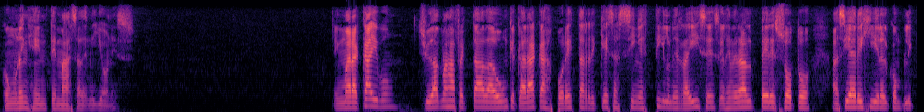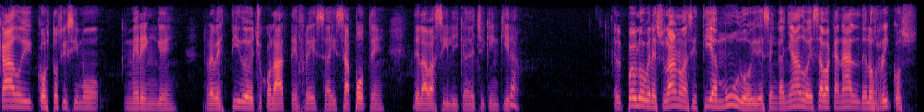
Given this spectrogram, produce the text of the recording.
con una ingente masa de millones. En Maracaibo, ciudad más afectada aún que Caracas por estas riquezas sin estilo ni raíces, el general Pérez Soto hacía erigir el complicado y costosísimo merengue revestido de chocolate, fresa y zapote de la Basílica de Chiquinquirá. El pueblo venezolano asistía mudo y desengañado a esa bacanal de los ricos.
